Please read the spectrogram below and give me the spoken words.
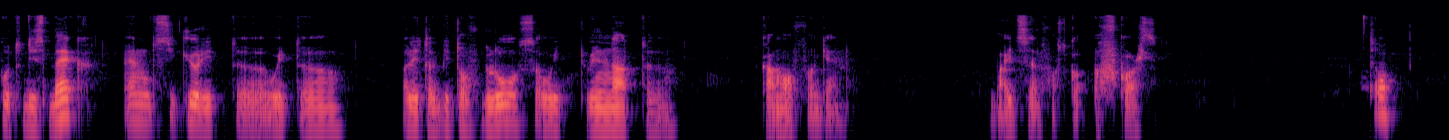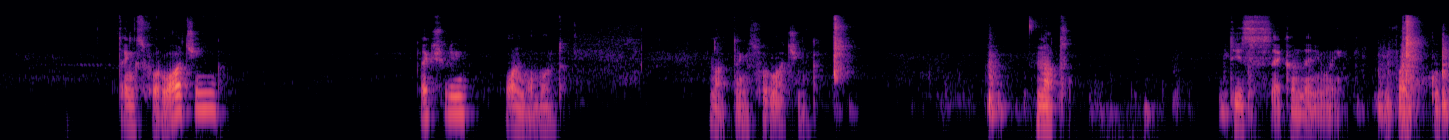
put this back and secure it uh, with uh, a little bit of glue so it will not uh, come off again. By itself of course. So thanks for watching. Actually one moment. Not thanks for watching. Not this second anyway. If I could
